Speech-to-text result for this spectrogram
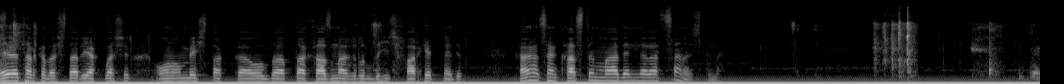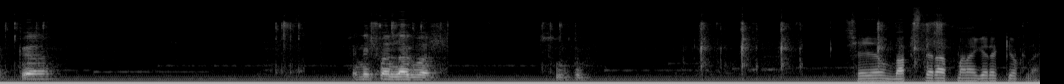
Evet arkadaşlar yaklaşık 10-15 dakika oldu hatta kazma kırıldı hiç fark etmedim. Kanka sen kastın madenleri atsana üstüme. Bir dakika. Sende şu an lag var. Sundum. Şey oğlum lapisleri atmana gerek yok lan.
